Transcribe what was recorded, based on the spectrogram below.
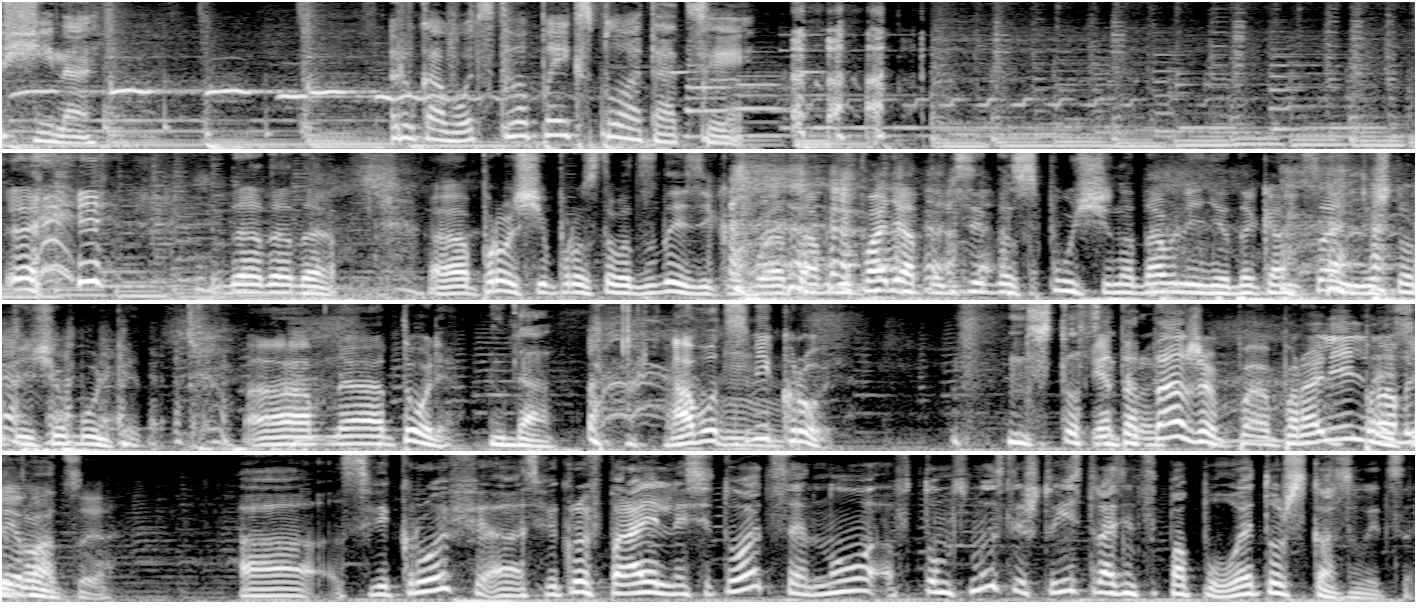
Мужчина. Руководство по эксплуатации. Да-да-да. А, проще просто вот с Дезиком, а там непонятно, действительно спущено давление до конца или что-то еще булькает. А, а, Толя, Да. а вот свекровь, Что это свекровь? та же параллельная Проблема. ситуация? А, свекровь, а, свекровь параллельная ситуация, но в том смысле, что есть разница по полу. Это тоже сказывается,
